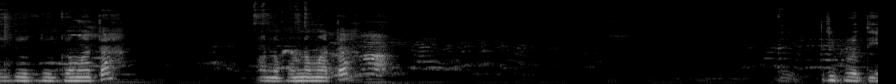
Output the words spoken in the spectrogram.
এই দুর্গা মাতা, অন্নপূর্ণা মাতা ত্রিপুরতী।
